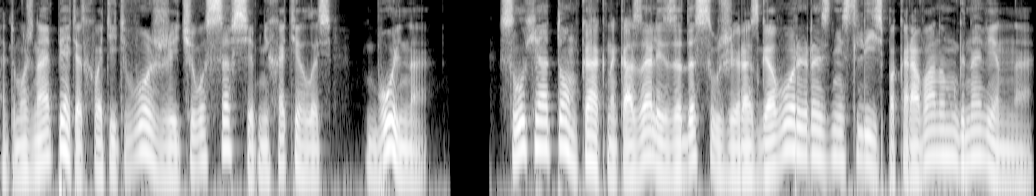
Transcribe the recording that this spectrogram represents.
Это можно опять отхватить вожжи, чего совсем не хотелось. Больно. Слухи о том, как наказали за досужие разговоры, разнеслись по каравану мгновенно.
